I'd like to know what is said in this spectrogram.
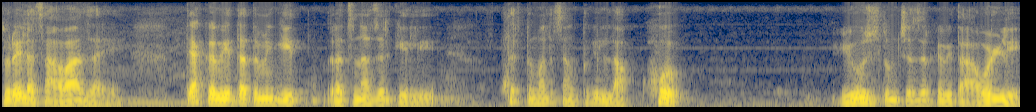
सुरेल असा आवाज आहे त्या कविता तुम्ही गीत रचना जर केली तर तुम्हाला सांगतो की लाखो यूज तुमचं जर कविता आवडली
